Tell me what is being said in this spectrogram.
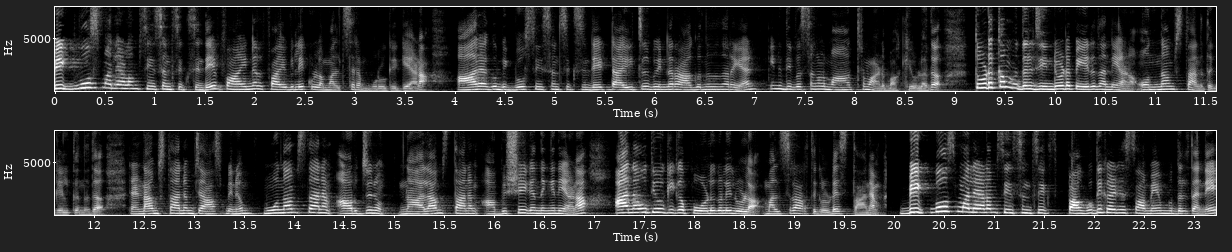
ബിഗ് ബോസ് മലയാളം സീസൺ സിക്സിന്റെ ഫൈനൽ ഫൈവിലേക്കുള്ള മത്സരം മുറുകുകയാണ്. ആരാകും ബിഗ് ബോസ് സീസൺ സിക്സിന്റെ ടൈറ്റിൽ വിന്നർ ആകുന്നതെന്നറിയാൻ ഇനി ദിവസങ്ങൾ മാത്രമാണ് ബാക്കിയുള്ളത്. തുടക്കം മുതൽ ജിൻഡോയുടെ പേര് തന്നെയാണ് ഒന്നാം സ്ഥാനത്ത് കേൾക്കുന്നത്. രണ്ടാം സ്ഥാനം ജാസ്മിനും മൂന്നാം സ്ഥാനം അർജുനും നാലാം സ്ഥാനം അഭിഷേക് എന്നിങ്ങനെയാണ് അനൌദ്യോഗിക പോളുകളിലുള്ള മത്സരാർത്ഥികളുടെ സ്ഥാനം. Bigg Boss Malayalam season six പകുതി കഴിഞ്ഞ സമയം മുതൽ തന്നെ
